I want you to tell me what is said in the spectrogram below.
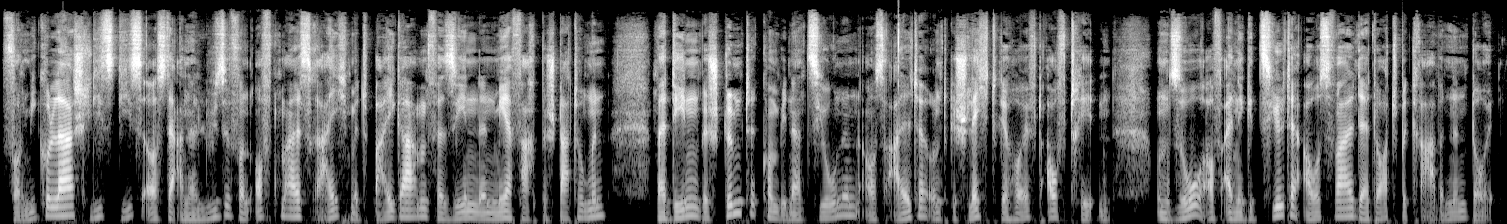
Formicola schließt dies aus der Analyse von oftmals reich mit Beigaben versehenen Mehrfachbestattungen, bei denen bestimmte Kombinationen aus Alter und Geschlecht gehäuft auftreten und so auf eine gezielte Auswahl der dort Begrabenen deuten.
